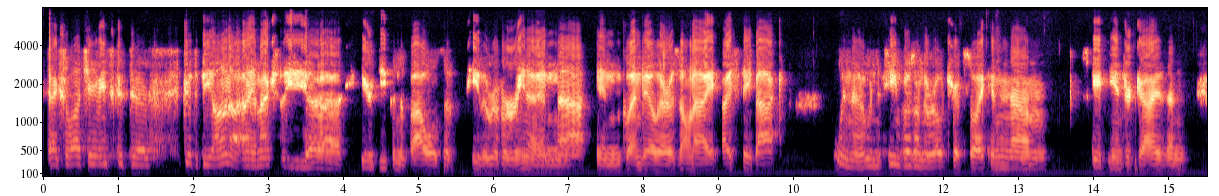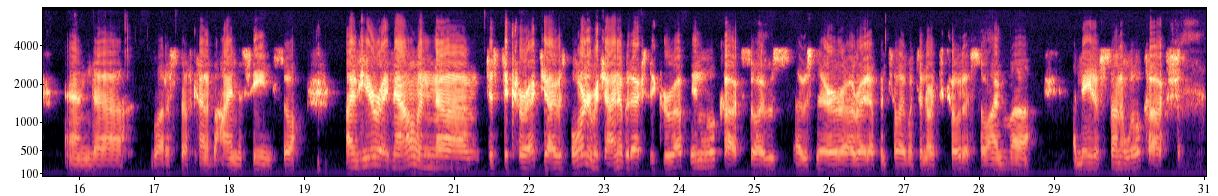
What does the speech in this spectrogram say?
Thanks a lot, Jamie. It's good to good to be on. I am actually uh, here deep in the bowels of Gila River Arena in uh, in Glendale, Arizona. I, I stay back when the when the team goes on the road trip, so I can um, skate the injured guys and and a lot of stuff kind of behind the scenes. So I'm here right now, and um, just to correct you, I was born in Regina, but actually grew up in Wilcox. So I was I was there uh, right up until I went to North Dakota. So I'm uh, a native son of Wilcox.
